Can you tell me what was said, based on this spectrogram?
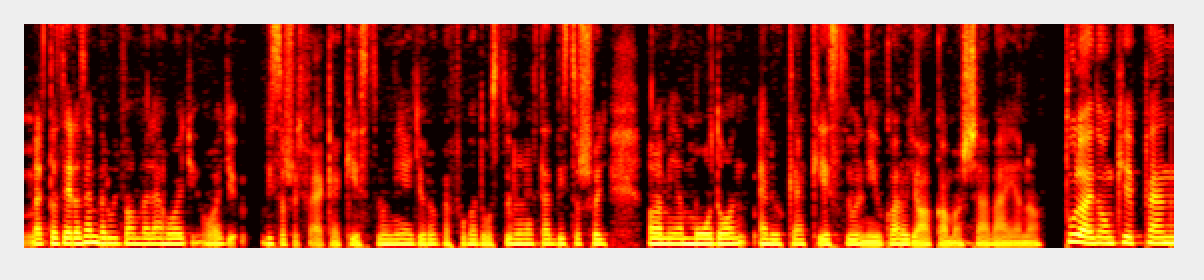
mert azért az ember úgy van vele, hogy, hogy biztos, hogy fel kell készülni egy örökbefogadó szülőnek, tehát biztos, hogy valamilyen módon elő kell készülniük arra, hogy alkalmassá váljanak. Tulajdonképpen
